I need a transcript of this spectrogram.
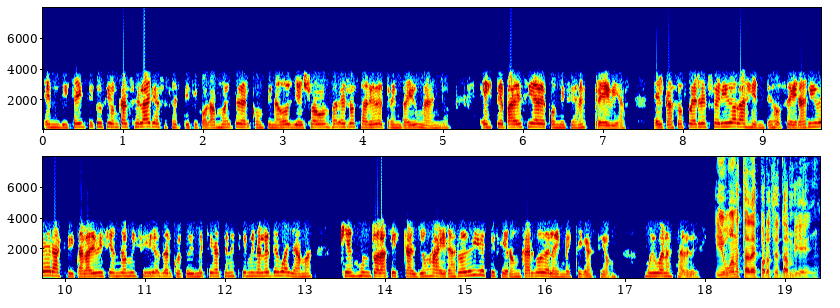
en dicha institución carcelaria se certificó la muerte del confinado Yeshua González Rosario de 31 años. Este padecía de condiciones previas. El caso fue referido a la agente José Ira Rivera, escrita a la División de Homicidios del Cuerpo de Investigaciones Criminales de Guayama, quien junto a la fiscal Johaira Rodríguez hicieron cargo de la investigación. Muy buenas tardes. Y buenas tardes para usted también.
